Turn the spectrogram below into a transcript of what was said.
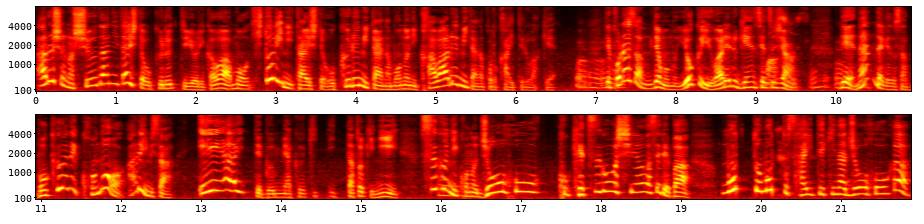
ある種の集団に対して送るっていうよりかは、もう一人に対して送るみたいなものに変わるみたいなこと書いてるわけ。で、これはさ、でもよく言われる言説じゃん。で、なんだけどさ、僕はね、この、ある意味さ、AI って文脈言った時に、すぐにこの情報をこう結合し合わせれば、もっともっと最適な情報が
